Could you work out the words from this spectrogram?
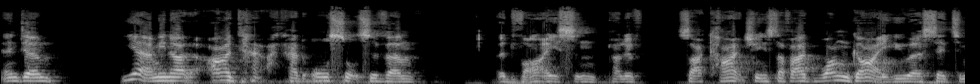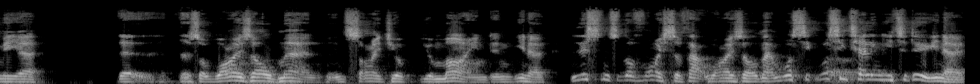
And, um, yeah, I mean, I, I'd, ha- had all sorts of, um, advice and kind of psychiatry and stuff. I had one guy who uh, said to me, uh, that there's a wise old man inside your, your mind and, you know, listen to the voice of that wise old man. What's he, what's he telling you to do, you know?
